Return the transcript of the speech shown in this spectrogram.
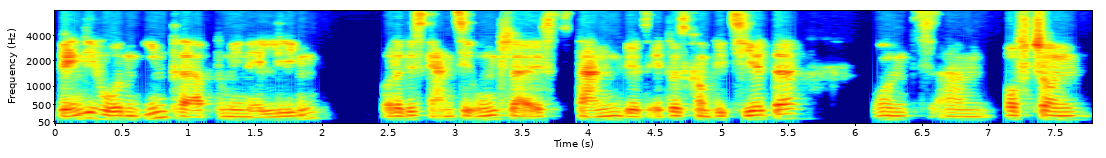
Wenn die Hoden intraabdominell liegen oder das Ganze unklar ist, dann wird es etwas komplizierter und ähm, oft schon,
